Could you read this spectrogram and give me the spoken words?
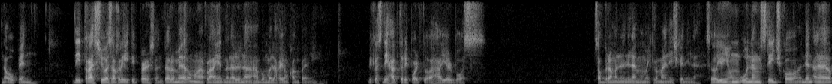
na open. They trust you as a creative person. Pero merong mga client na lalo na habang malaki yung company because they have to report to a higher boss. Sobrang ano nila, micromanage ka nila. So, yun yung unang stage ko. And then, uh,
